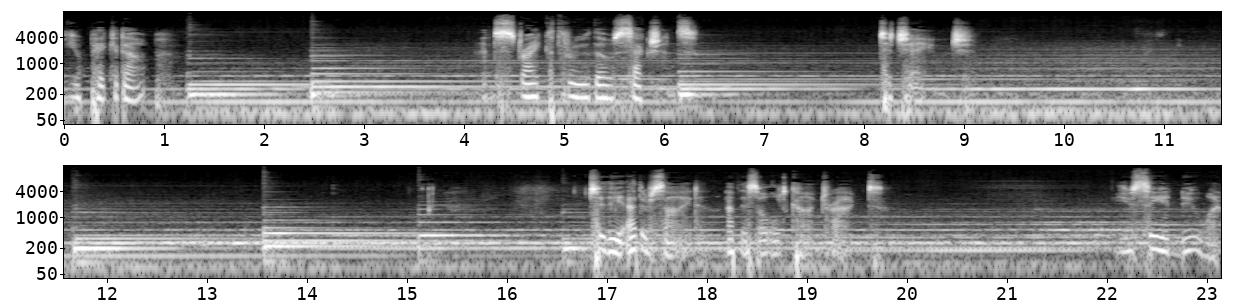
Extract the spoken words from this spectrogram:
You pick it up and strike through those sections to change. Other side of this old contract, you see a new one.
